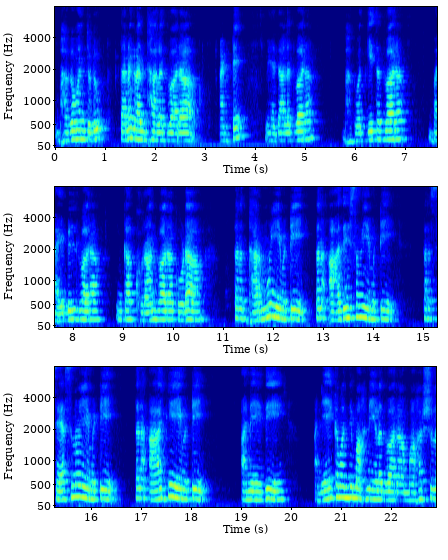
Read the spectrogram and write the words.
భగవంతుడు తన గ్రంథాల ద్వారా అంటే వేదాల ద్వారా భగవద్గీత ద్వారా బైబిల్ ద్వారా ఇంకా ఖురాన్ ద్వారా కూడా తన ధర్మం ఏమిటి తన ఆదేశం ఏమిటి తన శాసనం ఏమిటి? తన ఆజ్ఞ ఏమిటి? అనేది అనేక మంది మహనీయుల ద్వారా మహర్షుల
